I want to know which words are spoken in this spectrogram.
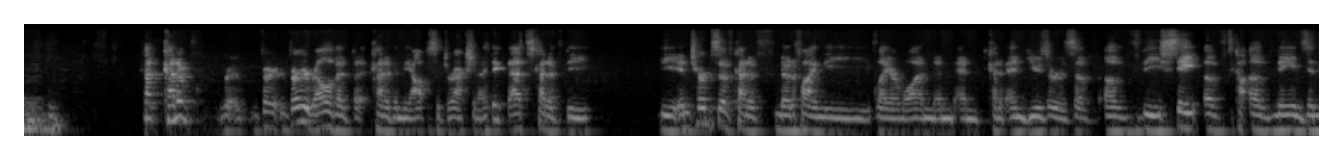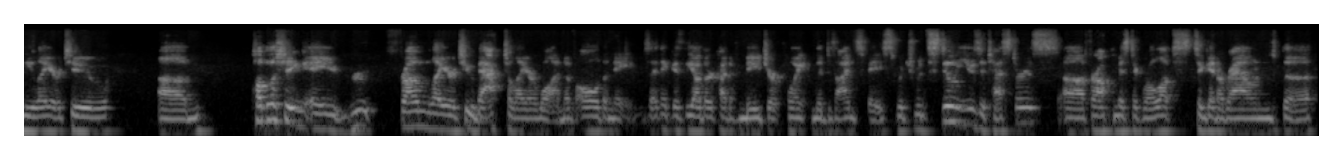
Kind kind of very very relevant, but kind of in the opposite direction. I think that's kind of the the in terms of kind of notifying the layer one and, and kind of end users of, of the state of, of names in the layer two, um, publishing a root from layer two back to layer one of all the names, I think is the other kind of major point in the design space, which would still use attesters uh, for optimistic rollups to get around the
